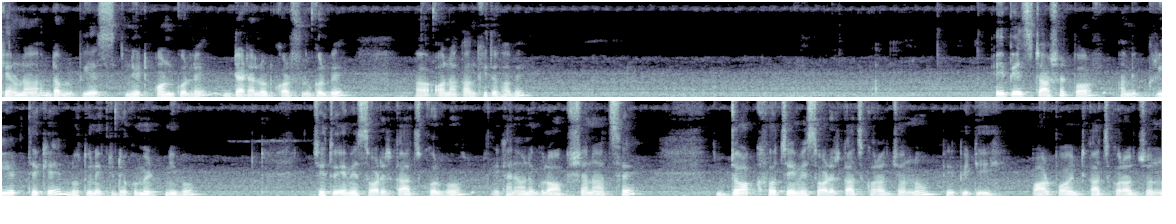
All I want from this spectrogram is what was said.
কেননা ডাব্লিউপিএস নেট অন করলে ডাটা লোড করা শুরু করবে অনাকাঙ্ক্ষিতভাবে। এই পেজটা আসার পর আমি ক্রিয়েট থেকে নতুন একটি ডকুমেন্ট নিব। যেহেতু এমএস ওয়ার্ডের কাজ করব এখানে অনেকগুলো অপশান আছে। ডক হচ্ছে এমএস ওয়ার্ডের কাজ করার জন্য পিপিটি পাওয়ার পয়েন্ট কাজ করার জন্য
